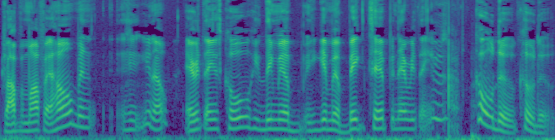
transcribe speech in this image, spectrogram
drop him off at home, and he, you know everything's cool. He leave me a he give me a big tip and everything. He was cool dude, cool dude.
